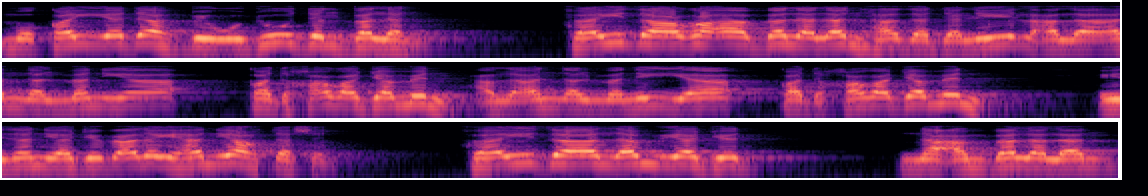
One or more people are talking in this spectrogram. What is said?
مقيدة بوجود البلل. فإذا رأى بللا هذا دليل على أن المني قد خرج منه على أن المني قد خرج منه. إذا يجب عليه أن يغتسل. فإذا لم يجد نعم بللا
